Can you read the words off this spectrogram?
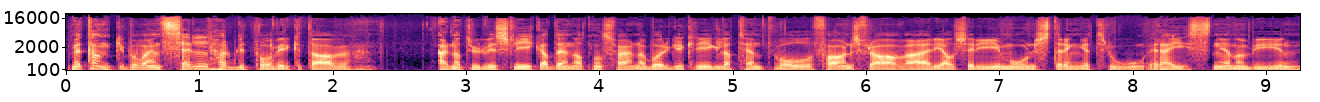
med tanke på hva en selv har blitt påvirket av, er det naturligvis slik at denne atmosfæren av borgerkrig, latent vold, farens fravær i Algerie, morens strenge tro, reisen gjennom byen,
